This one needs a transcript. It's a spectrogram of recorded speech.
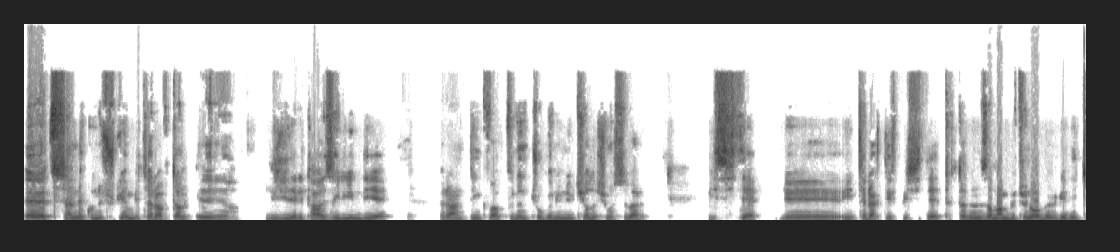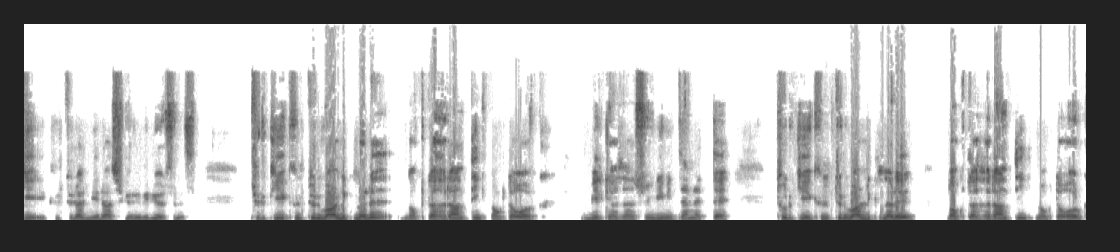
Evet, seninle konuşurken bir taraftan e, bilgileri tazeleyeyim diye Ranting Vakfı'nın çok önemli bir çalışması var. Bir site, e, interaktif bir site. Tıkladığınız zaman bütün o bölgedeki kültürel mirası görebiliyorsunuz. Türkiye Kültür Varlıkları .hranting.org bir kez daha söyleyeyim internette. Türkiye Kültür Varlıkları .hranting.org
